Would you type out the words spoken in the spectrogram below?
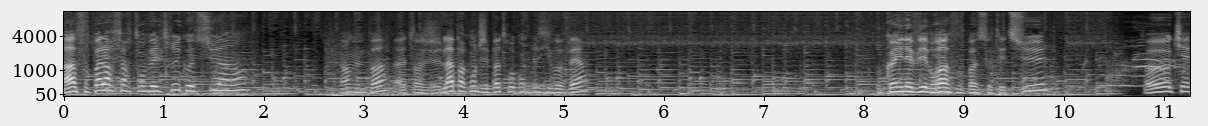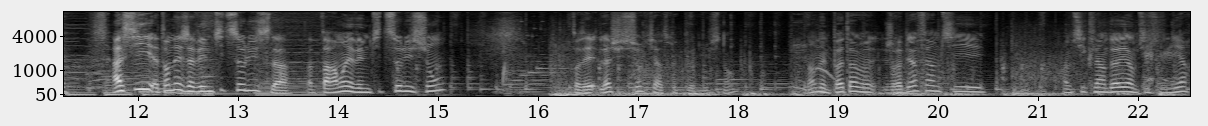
Ah, faut pas leur faire tomber le truc au-dessus là, non Non, même pas. Attends, là par contre, j'ai pas trop compris ce qu'il faut faire. Quand il lève les bras, faut pas sauter dessus. Ok. Ah si, attendez, j'avais une petite soluce là. Apparemment, il y avait une petite solution. Attendez, là je suis sûr qu'il y a un truc bonus, non Non, même pas. J'aurais bien fait un petit... Un petit clin d'œil, un petit souvenir.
